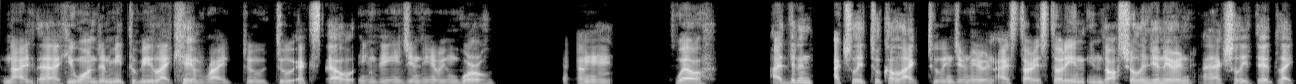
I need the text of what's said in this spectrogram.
Now, uh, he wanted me to be like him, right? To to excel in the engineering world. And well, I didn't actually took a like to engineering. I started studying industrial engineering. I actually did like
